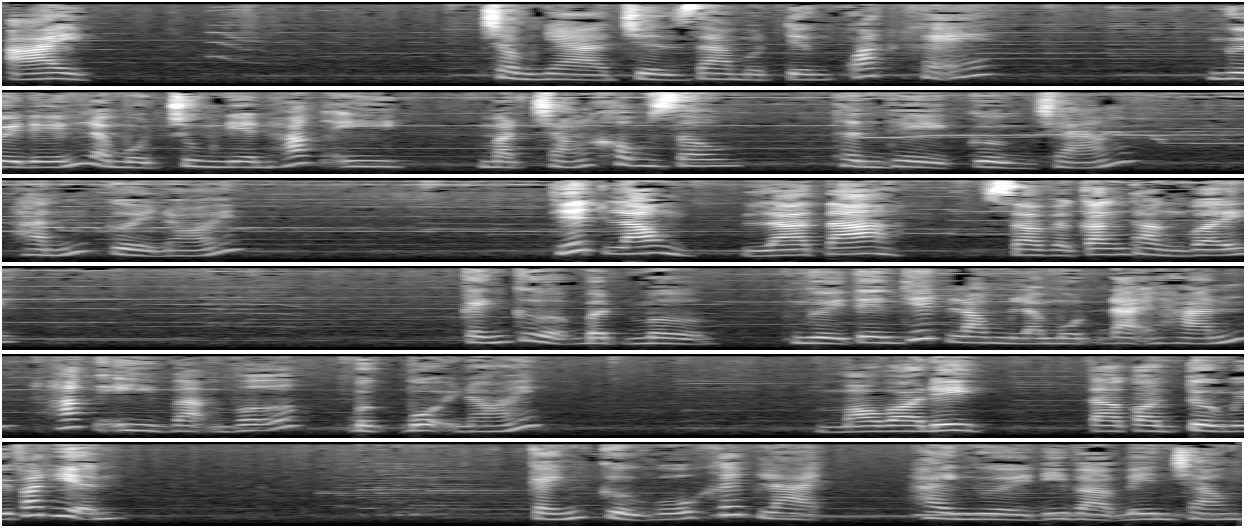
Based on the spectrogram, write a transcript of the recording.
Ai? Trong nhà truyền ra một tiếng quát khẽ. Người đến là một trung niên hắc y, mặt trắng không dâu, thân thể cường tráng. Hắn cười nói. Thiết Long, là ta, sao phải căng thẳng vậy? Cánh cửa bật mở, người tên Thiết Long là một đại hán, hắc y vạm vỡ, bực bội nói. Mau vào đi, ta còn tưởng bị phát hiện. Cánh cửa gỗ khép lại, hai người đi vào bên trong.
